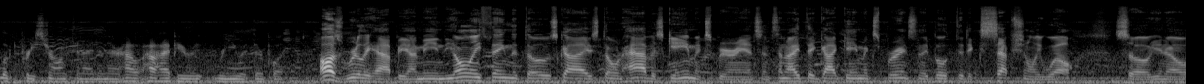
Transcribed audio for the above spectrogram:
looked pretty strong tonight in there. How, how happy were you with their play? I was really happy. I mean, the only thing that those guys don't have is game experience. And tonight they got game experience and they both did exceptionally well. So, you know,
